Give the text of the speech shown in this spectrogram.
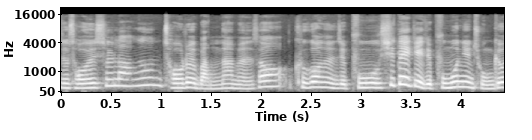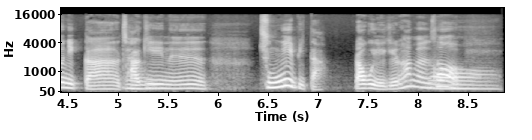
이제 저희 신랑은 저를 만나면서, 그거는 이제 부, 시댁이 이제 부모님 종교니까 자기는 중립이다. 라고 얘기를 하면서, 어,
